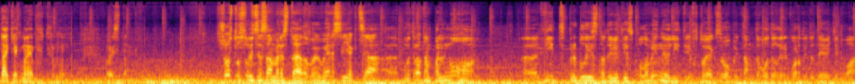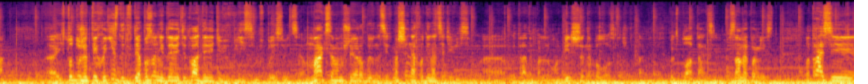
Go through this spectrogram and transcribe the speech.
так як має бути. Ну, ось так. Що стосується саме рестайлової версії, як ця, е, по витратам пального е, від приблизно 9,5 літрів, хто як зробить, там доводили рекорди до 9,2. Е, І хто дуже тихо їздить, в діапазоні 9,2-9,8 вписується. Максимум, що я робив на цих машинах, 11,8 е, витрати пального. Більше не було, скажімо так, в експлуатації. Саме по місту. По трасі,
